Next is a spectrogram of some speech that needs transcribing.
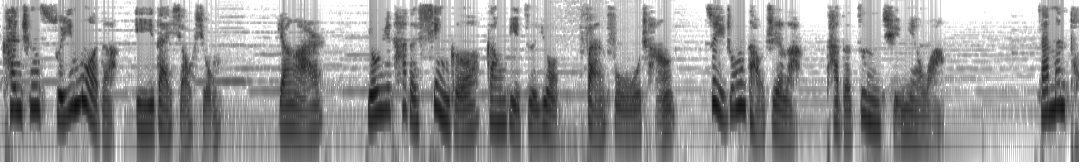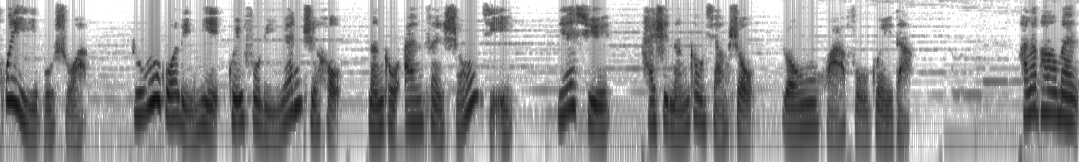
堪称隋末的一代枭雄。然而，由于他的性格刚愎自用、反复无常，最终导致了他的自取灭亡。咱们退一步说，如果李密归附李渊之后，能够安分守己，也许还是能够享受荣华富贵的。好了，朋友们，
